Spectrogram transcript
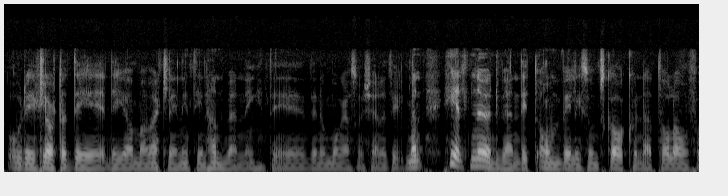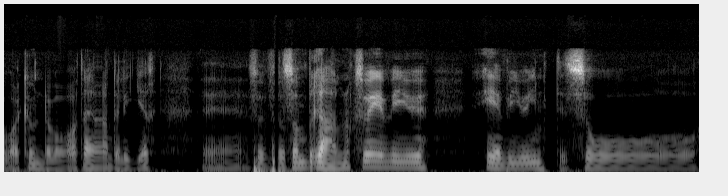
Och det är klart att det, det gör man verkligen inte i en handvändning. Det, det är nog många som känner till. Men helt nödvändigt om vi liksom ska kunna tala om för våra kunder var vårt ärende ligger. Eh, så som bransch så är vi ju, är vi ju inte så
